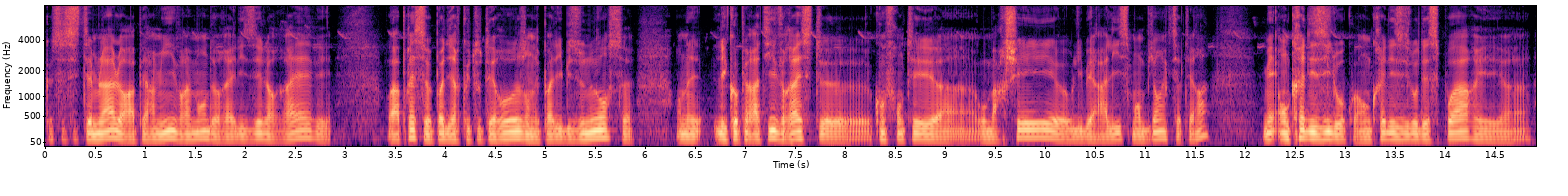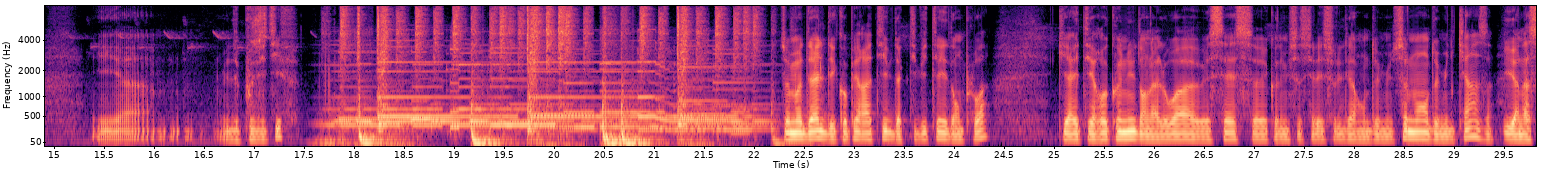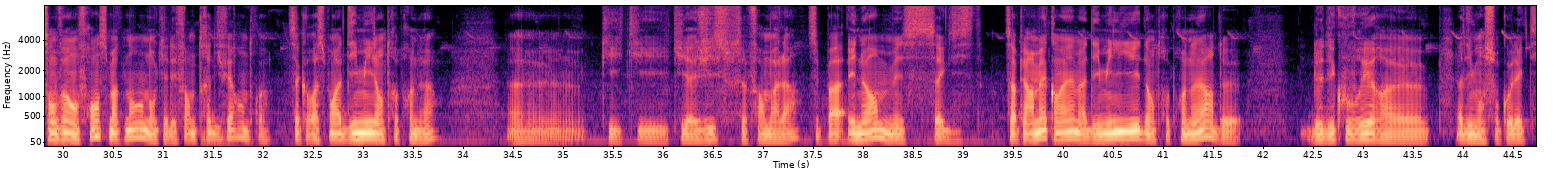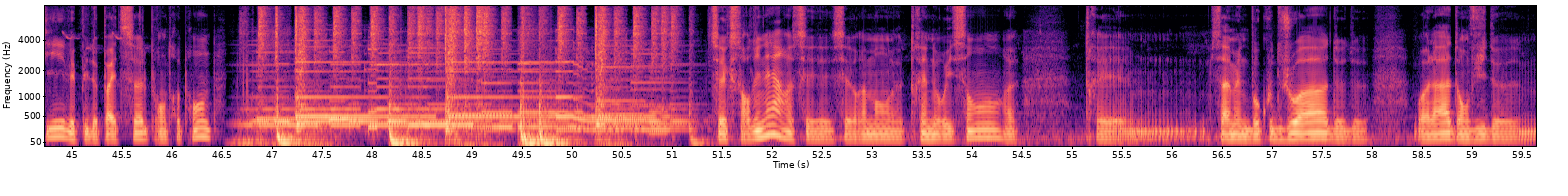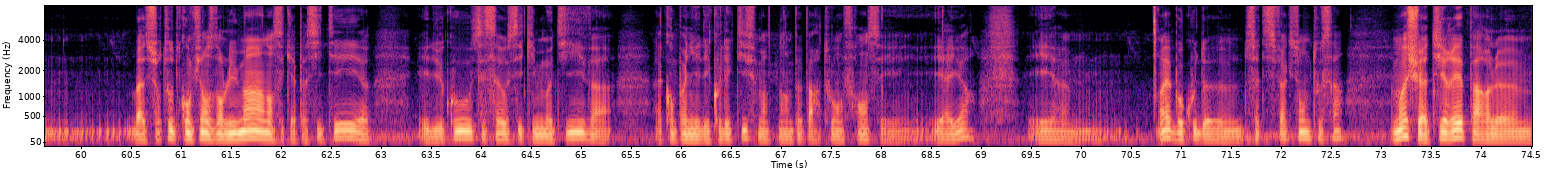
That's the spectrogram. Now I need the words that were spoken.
Que ce système-là leur a permis vraiment de réaliser leurs rêves et, après, ça ne veut pas dire que tout est rose, on n'est pas des bisounours. Les coopératives restent euh, confrontées au marché, au libéralisme ambiant, etc. Mais on crée des îlots, quoi. On crée des îlots d'espoir euh, euh, et de positifs. Ce modèle des coopératives d'activité et d'emploi, qui a été reconnu dans la loi ESS, économie sociale et solidaire, en 2000, seulement en 2015. Il y en a 120 en France maintenant, donc il y a des formes très différentes. Ça correspond à 10 000 entrepreneurs euh, qui, qui, qui, agissent sous ce format-là. C'est pas énorme, mais ça existe. Ça permet quand même à des milliers d'entrepreneurs de, de découvrir euh, la dimension collective et puis de ne pas être seul pour entreprendre. C'est extraordinaire, c'est vraiment euh, très nourrissant. Euh, très, ça amène beaucoup de joie, de, voilà, d'envie de, bah, surtout de confiance dans l'humain, dans ses capacités. Et du coup, c'est ça aussi qui me motive à accompagner des collectifs maintenant un peu partout en France et, ailleurs. Et euh, ouais, beaucoup de, satisfaction de tout ça. Moi, je suis attiré par le,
